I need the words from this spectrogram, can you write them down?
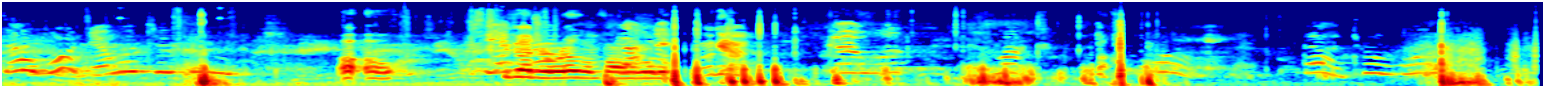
Dad, what? Dad, went to blue. Uh oh. You guys are really falling. Look out!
